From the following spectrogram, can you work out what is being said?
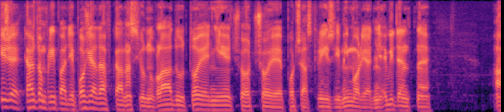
čiže v každom prípade požiadavka na silnú vládu, to je niečo, čo je počas krízy mimoriadne evidentné. A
